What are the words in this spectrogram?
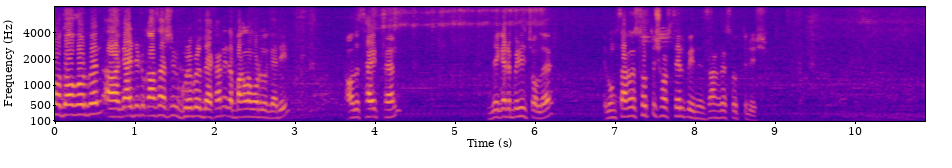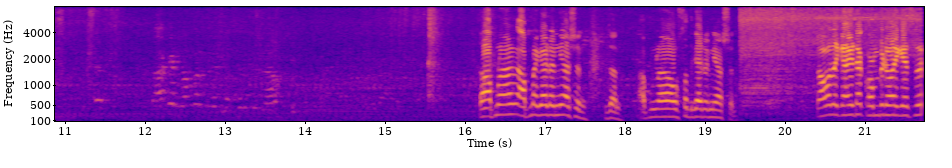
সব দোয়া করবেন গাড়িটা একটু কাছে আসে ঘুরে ঘুরে দেখান এটা বাংলা মডেল গাড়ি আমাদের সাইড ফ্যান যে গাড়ি বেশি চলে এবং সাংসে ছত্রিশ শর্ট সেলফ ইঞ্জিন ছত্রিশ। তো আপনার আপনার গাড়িটা নিয়ে আসেন, যান। আপনার ওস্তাদ গাড়িটা নিয়ে আসেন। তো আমাদের গাড়িটা কমপ্লিট হয়ে গেছে।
